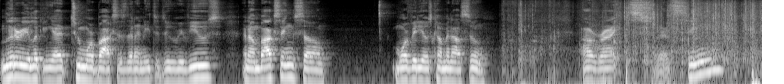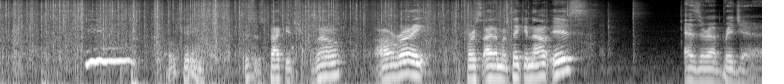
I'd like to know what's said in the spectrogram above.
I'm literally looking at two more boxes that I need to do reviews and unboxing. So more videos coming out soon. All right, let's see. Okay, this is packaged well. All right, first item I'm taking out is Ezra Bridger.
